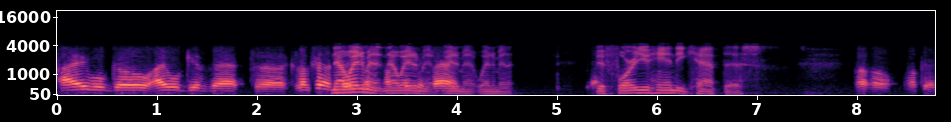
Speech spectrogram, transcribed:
I will go. I will give that because I'm trying to. Now wait a minute. I'm Now wait a minute. back. Wait a minute. Wait a minute. Before you handicap this, Uh oh. Okay.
